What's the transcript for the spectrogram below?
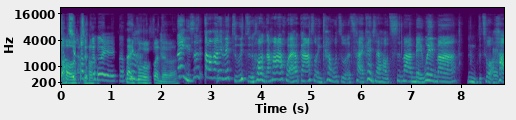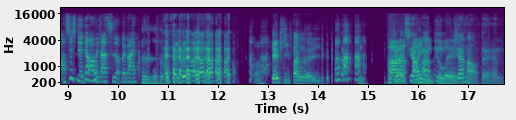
烧焦的味道太过分了吧？那你是到他那边煮一煮后，然后他回来要跟他说：“你看我煮的菜看起来好吃吗？美味吗？嗯，不错，好，谢谢，但我要回家吃了，拜拜。给匹方而已。我觉得哈香啊，各嗯，很香位哈，对，嗯。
